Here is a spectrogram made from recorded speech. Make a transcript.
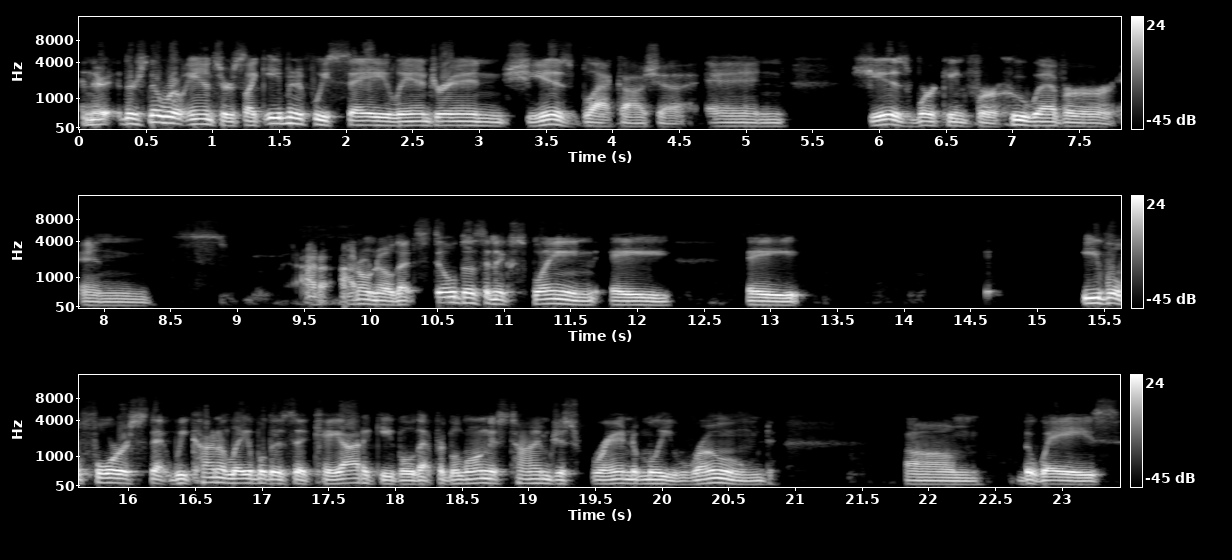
and there, there's no real answers. Like, even if we say Liandrin, she is Black Ajah and she is working for whoever, and I, I don't know, that still doesn't explain a a evil force that we kind of labeled as a chaotic evil that for the longest time just randomly roamed um, the ways.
